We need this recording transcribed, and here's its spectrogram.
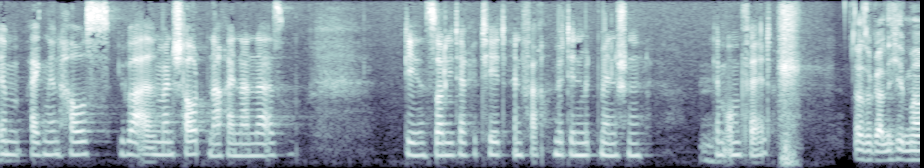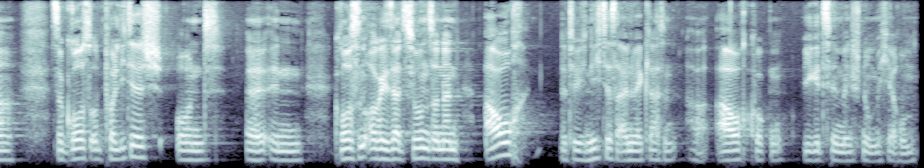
im eigenen Haus, überall. Man schaut nacheinander. Also die Solidarität einfach mit den Mitmenschen mhm. im Umfeld. Also gar nicht immer so groß und politisch und äh, in großen Organisationen, sondern auch, natürlich nicht das einen weglassen, aber auch gucken, wie geht es den Menschen um mich herum.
